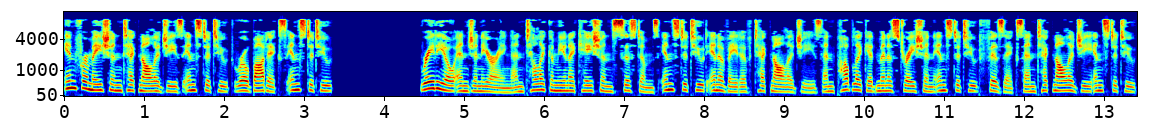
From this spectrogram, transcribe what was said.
Information Technologies Institute Robotics Institute Radio Engineering and Telecommunications Systems Institute Innovative Technologies and Public Administration Institute Physics and Technology Institute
